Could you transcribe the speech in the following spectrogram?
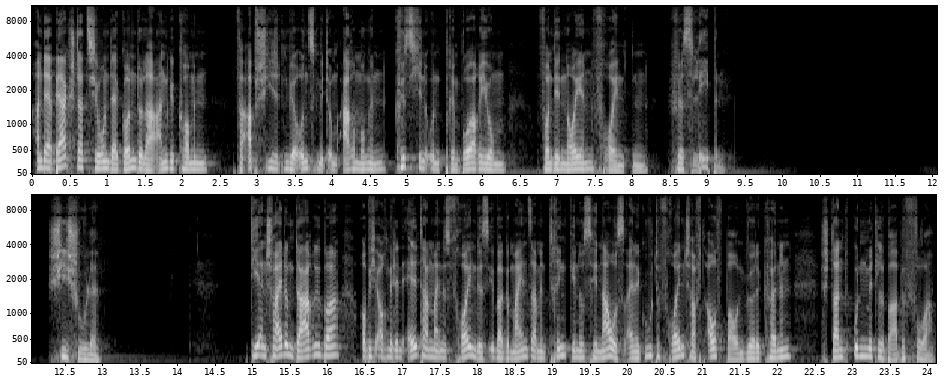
An der Bergstation der Gondola angekommen, verabschiedeten wir uns mit Umarmungen, Küsschen und Brimborium, von den neuen Freunden fürs Leben. Skischule die Entscheidung darüber, ob ich auch mit den Eltern meines Freundes über gemeinsamen Trinkgenuss hinaus eine gute Freundschaft aufbauen würde können, stand unmittelbar bevor.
